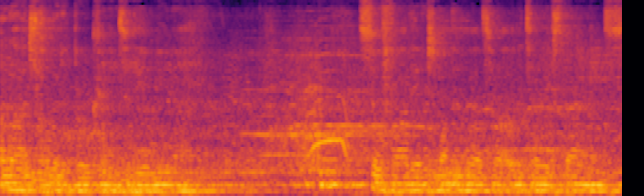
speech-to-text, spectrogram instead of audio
A large horde have broken into the arena. So far, they've responded well to our auditory experiments.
